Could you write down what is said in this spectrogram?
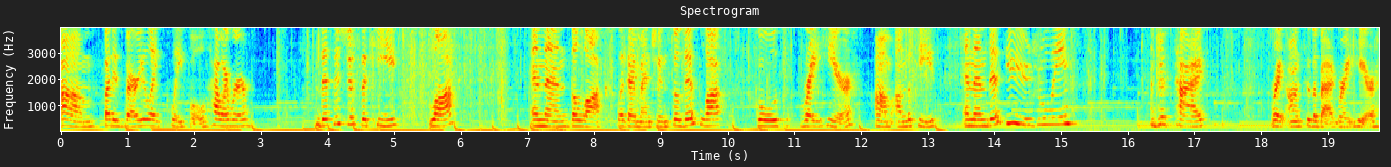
um, but it's very like playful. However, this is just the key lock and then the lock like I mentioned. So this lock goes right here um, on the piece and then this you usually just tie right onto the bag right here.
